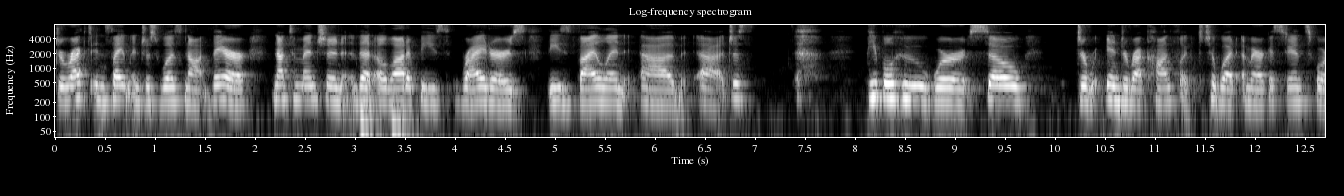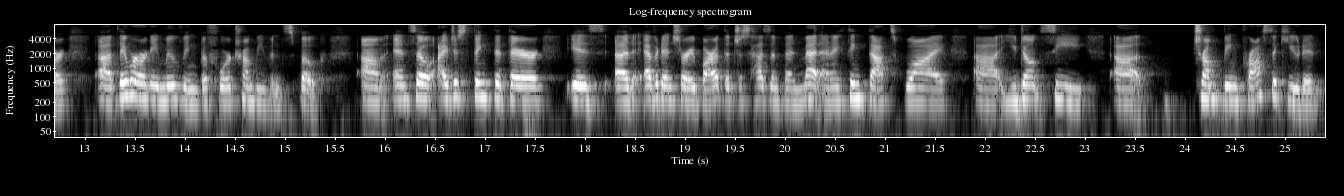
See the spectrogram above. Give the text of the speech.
direct incitement just was not there. Not to mention that a lot of these rioters, these violent, uh, uh, just people who were so in direct conflict to what America stands for. Uh, they were already moving before Trump even spoke. Um, and so I just think that there is an evidentiary bar that just hasn't been met. And I think that's why uh, you don't see uh, Trump being prosecuted.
